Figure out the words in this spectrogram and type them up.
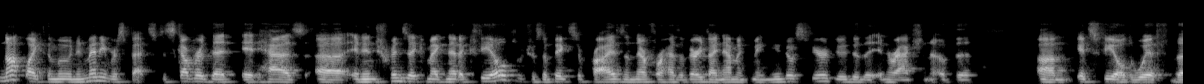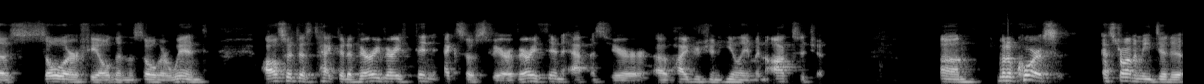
not like the moon in many respects. Discovered that it has uh, an intrinsic magnetic field, which was a big surprise, and therefore has a very dynamic magnetosphere due to the interaction of the um, its field with the solar field and the solar wind, also detected a very, very thin exosphere, a very thin atmosphere of hydrogen, helium, and oxygen. Um, but of course, astronomy did a,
